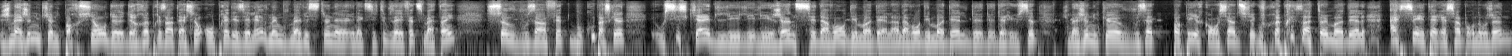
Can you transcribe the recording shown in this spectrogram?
J'imagine qu'il y a une portion de, de, représentation auprès des élèves. Même vous m'avez cité une, une, activité que vous avez faite ce matin. Ça, vous en faites beaucoup parce que aussi ce qui aide les, les, les jeunes, c'est d'avoir des modèles, hein, d'avoir des modèles de, de, de réussite. J'imagine que vous êtes pas pire conscient du fait que vous représentez un modèle assez intéressant pour nos jeunes.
